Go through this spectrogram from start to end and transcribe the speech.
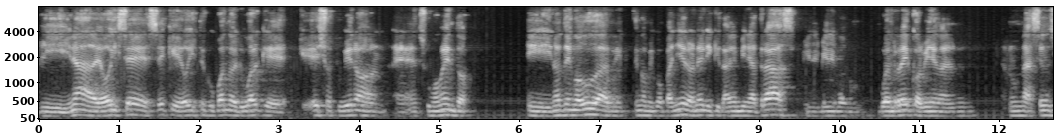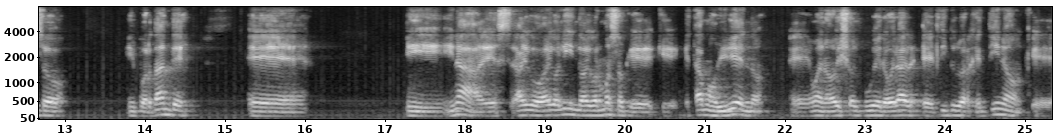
Y nada, hoy sé, sé que hoy estoy ocupando el lugar que, ellos tuvieron en, su momento. Y no tengo duda, tengo mi compañero Neri que también viene atrás, viene, con un buen récord, viene en, un ascenso importante. Eh, y, nada, es algo, algo lindo, algo hermoso que, estamos viviendo. Eh, bueno, hoy yo pude lograr el título argentino, que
